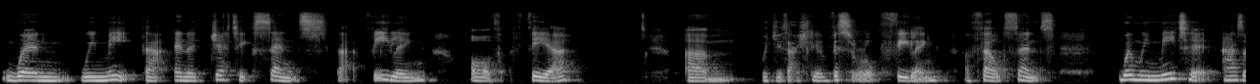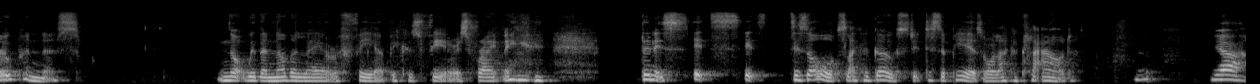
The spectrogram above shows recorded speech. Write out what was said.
When we meet that energetic sense, that feeling of fear, um, which is actually a visceral feeling, a felt sense, when we meet it as openness, not with another layer of fear because fear is frightening, then it's it's it dissolves like a ghost, it disappears, or like a cloud. Yeah.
